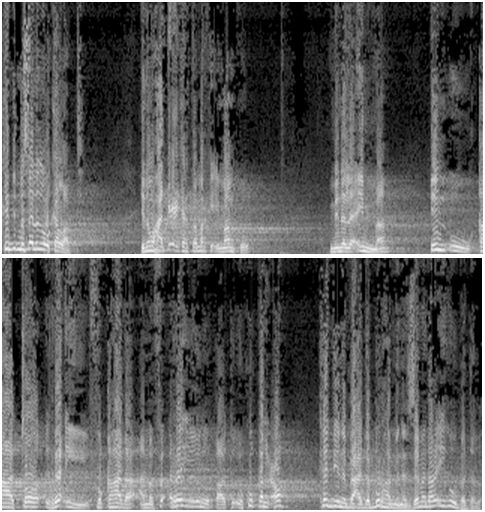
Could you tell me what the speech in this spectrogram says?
Kadib masaladii uu ka laabtay idan waxaa dhici karta marka imaamku min in uu qaato ra'yi fuqahada ama ra'yi inuu qaato uu ku qanco kadibna bacda burha min azaman ra'yiga uu bedelo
